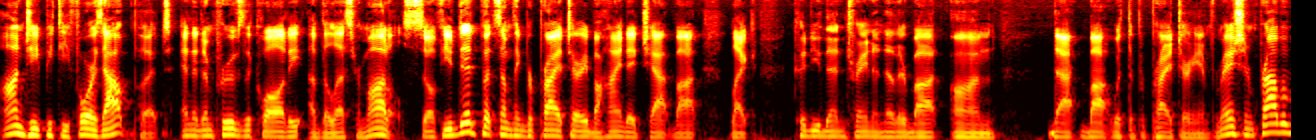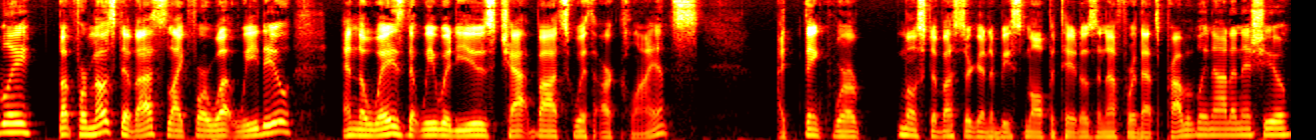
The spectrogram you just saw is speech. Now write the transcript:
on GPT-4's output, and it improves the quality of the lesser models. So if you did put something proprietary behind a chat bot, like could you then train another bot on that bot with the proprietary information? Probably. But for most of us, like for what we do and the ways that we would use chat bots with our clients, I think we're most of us are going to be small potatoes enough where that's probably not an issue.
